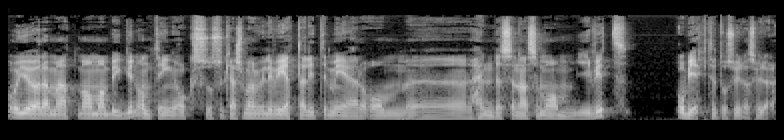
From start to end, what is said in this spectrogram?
att göra med att om man bygger någonting också så kanske man vill veta lite mer om eh, händelserna som har omgivit objektet och så vidare. Och så vidare.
